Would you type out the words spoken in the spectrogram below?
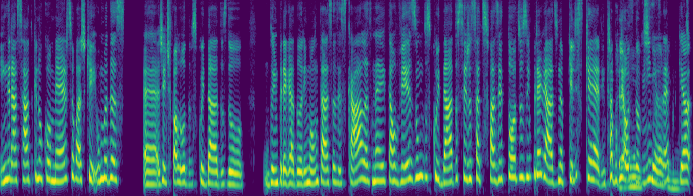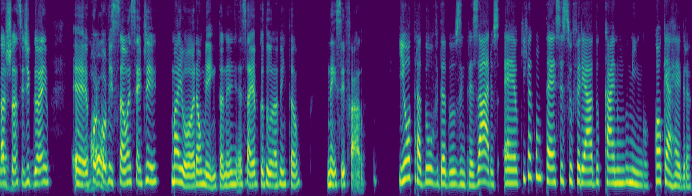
E engraçado que no comércio, eu acho que uma das é, a gente falou dos cuidados do, do empregador em montar essas escalas, né? E talvez um dos cuidados seja satisfazer todos os empregados, né? Porque eles querem trabalhar os domingos, né, querem, né? Porque a, a, chance de ganho é, é por comissão é sempre maior, aumenta, né? Essa época do ano, então, nem se fala. E outra dúvida dos empresários é o que, que acontece se o feriado cai num domingo? Qual é a regra?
